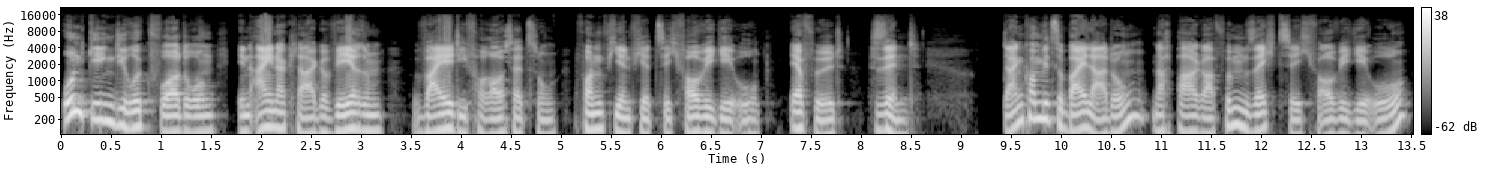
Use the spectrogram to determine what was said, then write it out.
und gegen die Rückforderung in einer Klage wehren, weil die Voraussetzungen von 44 VWGO erfüllt sind. Dann kommen wir zur Beiladung nach 65 VWGO.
